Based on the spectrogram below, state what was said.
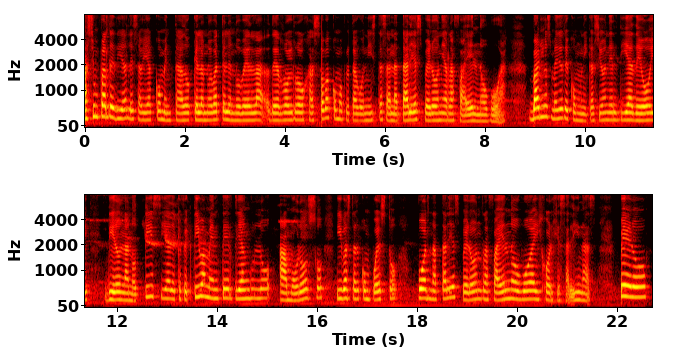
Hace un par de días les había comentado que la nueva telenovela de Roy Rojas toma como protagonistas a Natalia Esperón y a Rafael Novoa. Varios medios de comunicación el día de hoy dieron la noticia de que efectivamente el triángulo amoroso iba a estar compuesto por Natalia Esperón, Rafael Novoa y Jorge Salinas. Pero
